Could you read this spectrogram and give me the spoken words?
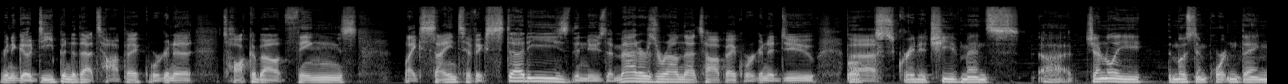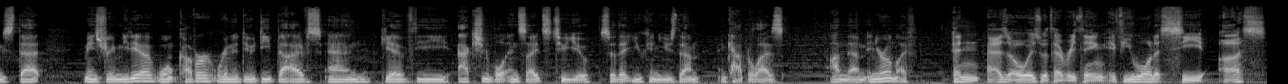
We're going to go deep into that topic. We're going to talk about things like scientific studies, the news that matters around that topic. We're going to do uh, books, uh, great achievements, uh, generally the most important things that mainstream media won't cover. We're going to do deep dives and give the actionable insights to you so that you can use them and capitalize on them in your own life. And as always, with everything, if you want to see us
